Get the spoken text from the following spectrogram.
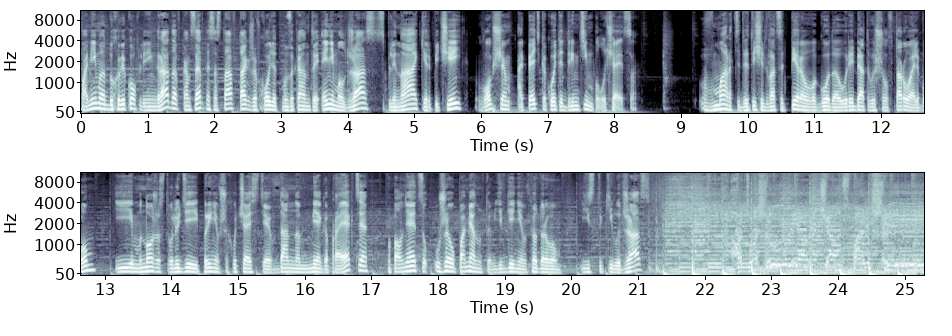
Помимо духовиков Ленинграда, в концертный состав также входят музыканты Animal Jazz, Сплина, Кирпичей. В общем, опять какой-то Dream Team получается. В марте 2021 года у ребят вышел второй альбом, и множество людей, принявших участие в данном мегапроекте, пополняется уже упомянутым Евгением Федоровым из Текилы Джаз. Отложу я на час большие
